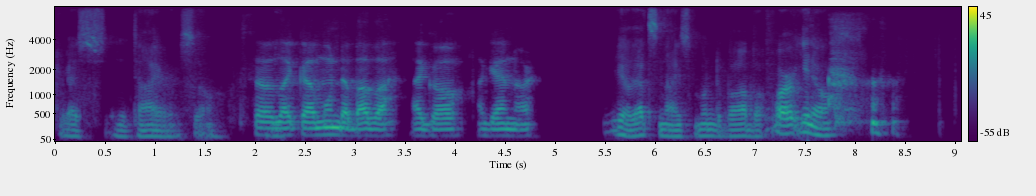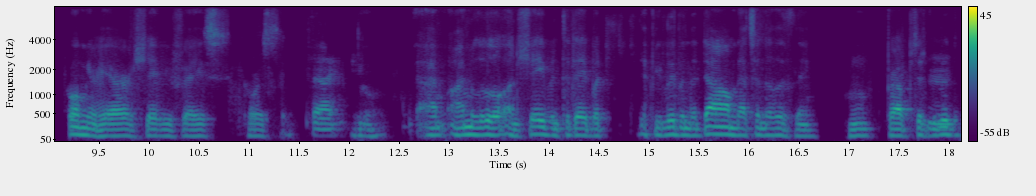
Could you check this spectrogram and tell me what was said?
dress and attire. So so like uh, Munda Baba, I go again, or yeah, that's nice, Munda Baba, or you know, comb your hair, shave your face, of course. Yeah. You know, I'm, I'm a little unshaven today, but if you live in the Dham, that's another thing. Hmm? Perhaps if you live in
